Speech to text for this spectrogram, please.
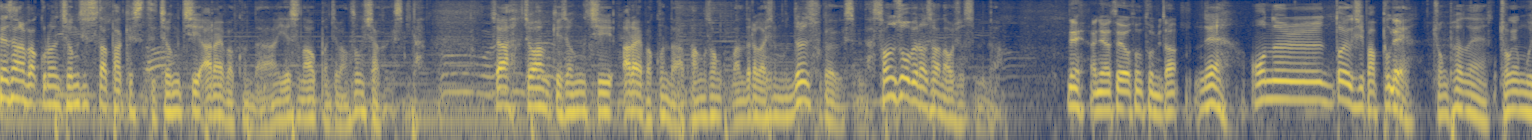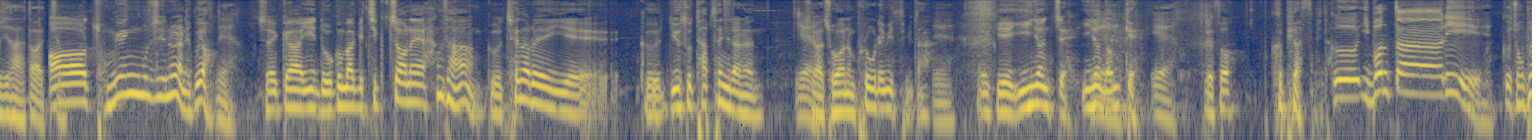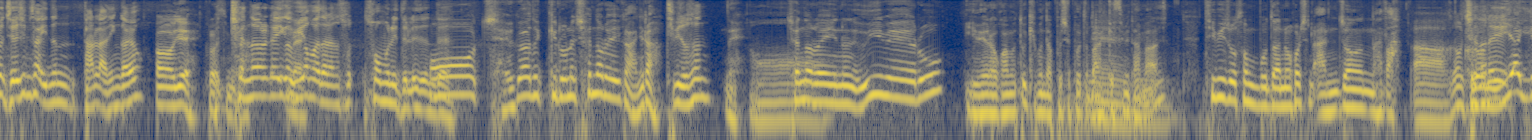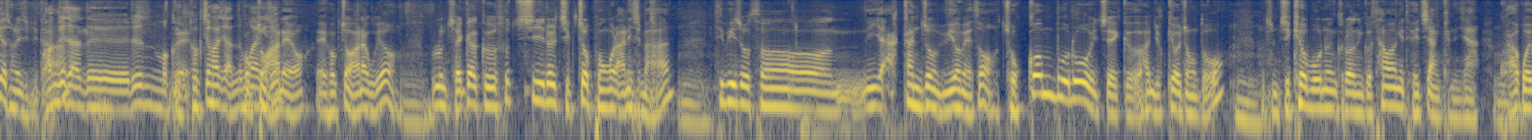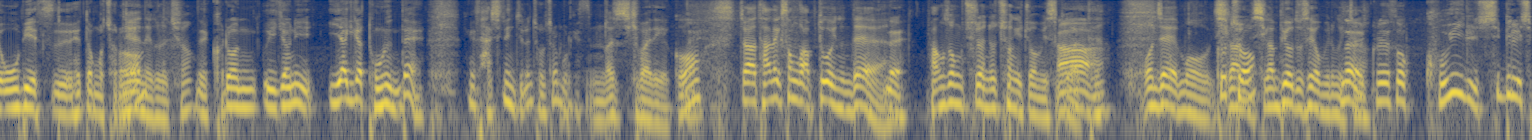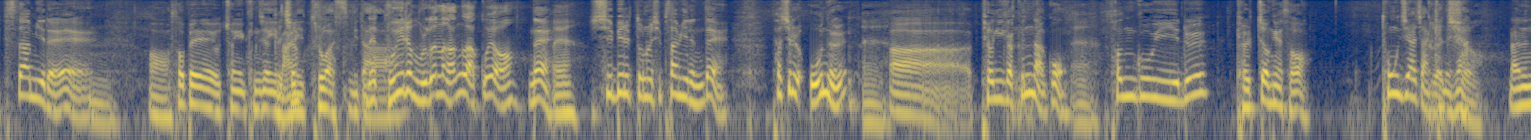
세상을 바꾸는 정치수다 팟캐스트 정치 알아야 바꾼다 69번째 방송 시작하겠습니다. 자, 저와 함께 정치 알아야 바꾼다 방송 만들어 가시는 분들 소개하겠습니다. 손수호 변호사 나오셨습니다. 네, 안녕하세요. 손수호입니다. 네, 오늘도 역시 바쁘게 네. 종편에 종횡무진 하다 왔죠. 어, 종횡무진은 아니고요. 네. 제가 이 녹음하기 직전에 항상 그 채널A의 그 뉴스 TOP10이라는 예. 제가 좋아하는 프로그램이 있습니다. 예. 여기에 2년째, 2년 예, 넘게. 예. 그래서 급히 왔습니다. 그 이번 달이 그 종편 재심사 있는 달 아닌가요? 어, 예, 그렇습니다. 채널 A가 네. 위험하다는 소, 문이 들리던데. 어, 제가 듣기로는 채널A가 아니라 TV조선? 네. 어. 채널A는 의외로 의외라고 하면 또 기분 나쁘실 분도 네. 많겠습니다만 TV조선보다는 훨씬 안전하다. 아, 그럼 그런 이야기가 전해집니다. 관계자들은 뭐 그렇게 네. 걱정하지 않는 걱정 모양이죠. 안 해요. 네, 걱정 안 하고요. 물론 제가 그 수치를 직접 본 건 아니지만 음. TV조선이 약간 좀 위험해서 조건부로 이제 그 한 6개월 정도 음. 좀 지켜보는 그런 그 상황이 되지 않겠느냐. 과거에 OBS 했던 것처럼. 네, 네, 그렇죠. 네, 그런 의견이 이야기가 도는데 이게 사실인지는 저도 잘 모르겠습니다. 음, 아직 지켜봐야 되겠고. 자, 단핵 선거 앞두고 있는데 네. 방송 출연 요청이 좀 있을 것 아. 같아요. 언제 뭐 시간 그렇죠. 시간 비워두세요 뭐 이런 거 네, 있잖아. 그래서 9일, 10일, 13일에 어, 섭외 요청이 굉장히 음. 그렇죠? 많이 들어왔습니다. 네, 9일은 물 건너간 것 같고요. 네. 예. 10일 또는 13일인데 사실 오늘 네. 아, 평의가 끝나고 선고일을 결정해서 통지하지 않겠느냐라는 그렇죠.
